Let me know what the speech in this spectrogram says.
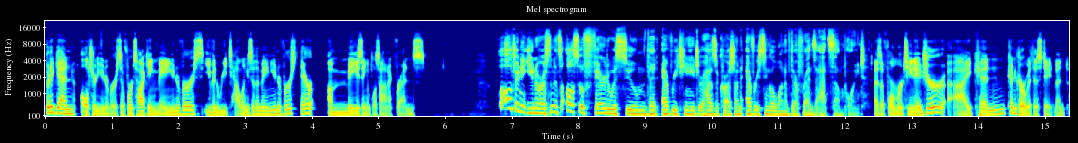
But again, alternate universe. If we're talking main universe, even retellings of the main universe, they're amazing platonic friends. Well, alternate universe, and it's also fair to assume that every teenager has a crush on every single one of their friends at some point. As a former teenager, I can concur with this statement.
